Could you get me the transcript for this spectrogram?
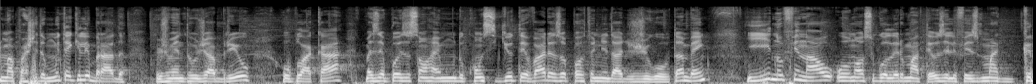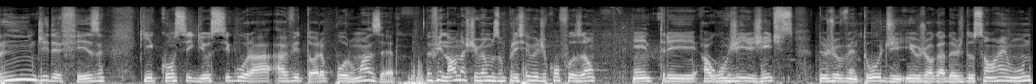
uma partida muito equilibrada. O Juventude abriu o placar, mas depois o São Raimundo conseguiu ter várias oportunidades de gol também. E no final, o nosso goleiro Matheus ele fez uma grande defesa que conseguiu segurar a vitória por 1 a 0. No final, nós tivemos um princípio de confusão entre alguns dirigentes do Juventude e os jogadores do São Raimundo,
